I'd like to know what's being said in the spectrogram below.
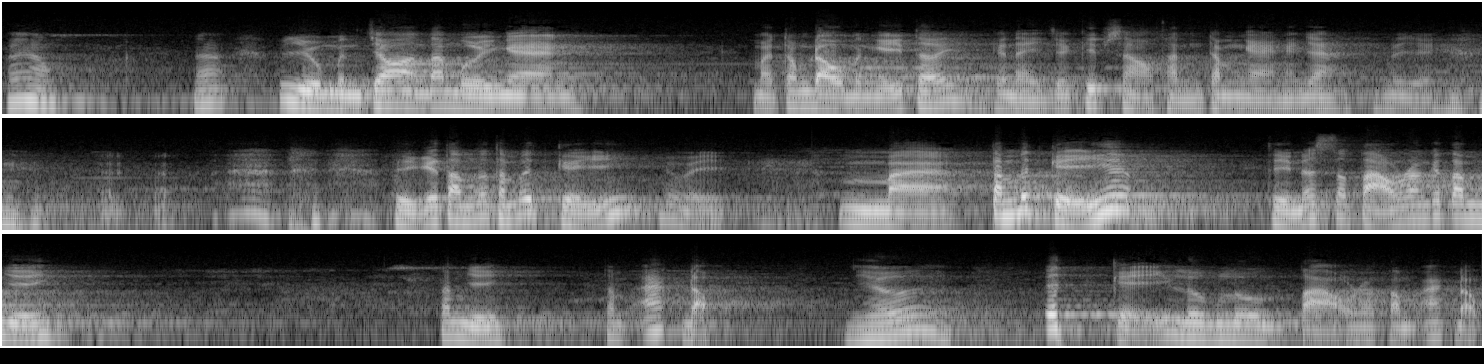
phải không? Đó. ví dụ mình cho người ta 10 ngàn mà trong đầu mình nghĩ tới cái này cho kiếp sau thành trăm ngàn rồi nha nó vậy. Thì cái tâm nó tâm ích kỷ quý vị. Mà tâm ích kỷ á, thì nó sẽ tạo ra cái tâm gì? Tâm gì? Tâm ác độc. Nhớ, ích kỷ luôn luôn tạo ra tâm ác độc.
